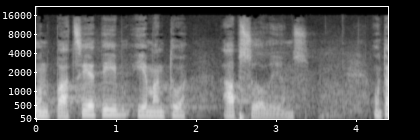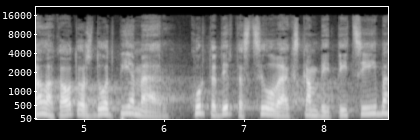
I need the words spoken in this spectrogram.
un pacietību iemanto apsolījumus. Un tālāk autors dod piemēru, kur tad ir tas cilvēks, kam bija ticība,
